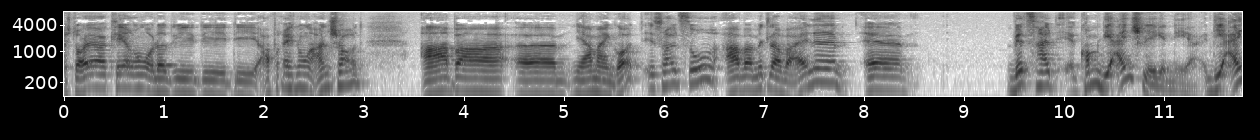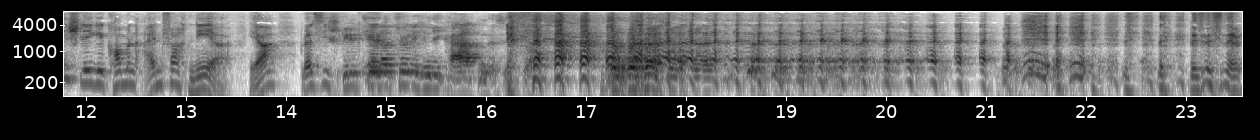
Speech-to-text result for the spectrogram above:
Steuererklärung oder die, die, die Abrechnung anschaut. Aber äh, ja, mein Gott, ist halt so. Aber mittlerweile äh, wird's halt, kommen die Einschläge näher. Die Einschläge kommen einfach näher. Ja, plötzlich. Spielt hier äh, natürlich in die Karten, das ist klar. das ist eine,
